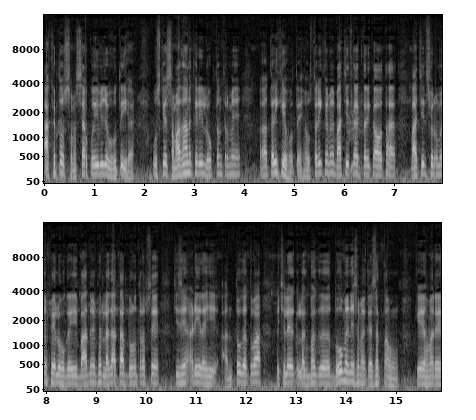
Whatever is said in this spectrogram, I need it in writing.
आखिर तो समस्या कोई भी जब होती है उसके समाधान के लिए लोकतंत्र में तरीके होते हैं। उस तरीके में बातचीत का एक तरीका होता है। बातचीत शुरू में फेल हो गई बाद में फिर लगातार दोनों तरफ़ से चीज़ें अड़ी रही। अंतोगतवा पिछले लगभग दो महीने से मैं कह सकता हूँ कि हमारे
